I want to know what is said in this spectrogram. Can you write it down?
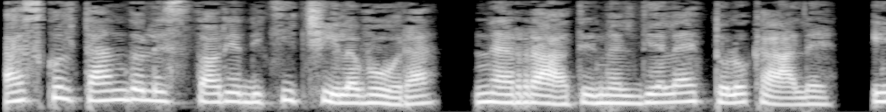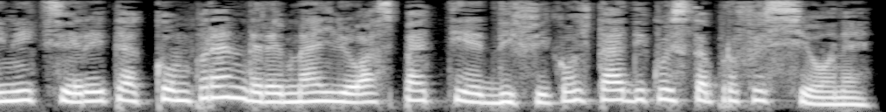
Ascoltando le storie di chi ci lavora, narrate nel dialetto locale, inizierete a comprendere meglio aspetti e difficoltà di questa professione,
